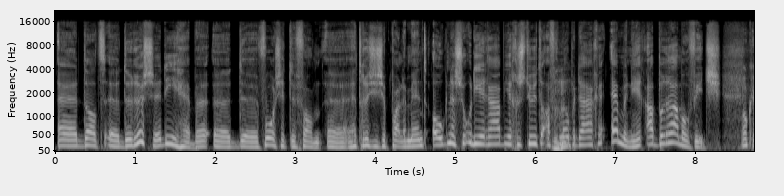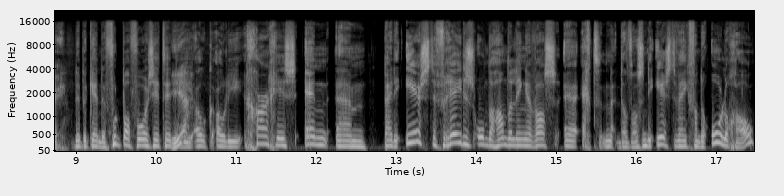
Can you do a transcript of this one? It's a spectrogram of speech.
Eh, dat eh, de Russen die hebben eh, de voorzitter van het Russische parlement ook naar Saoedi-Arabië gestuurd de afgelopen dagen. En meneer Abramovic. Oké. De bekende voetbalvoorzitter, Ja. die ook oligarch is. En ehm, bij de eerste vredesonderhandelingen was echt, dat was in de eerste week van de oorlog al,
